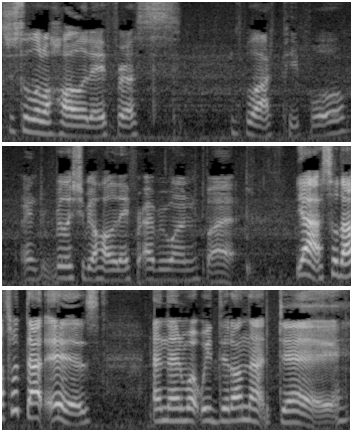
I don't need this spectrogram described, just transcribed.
It's just a little holiday for us black people. And really should be a holiday for everyone, but yeah, so that's what that is. And then what we did on that day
